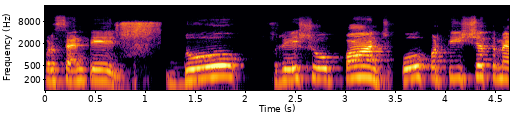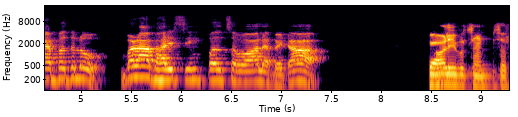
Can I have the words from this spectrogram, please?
percentage दो रेशो पाँच को प्रतिशत में बदलो। बड़ा भारी सिंपल सवाल है बेटा। चालीस परसेंट सर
